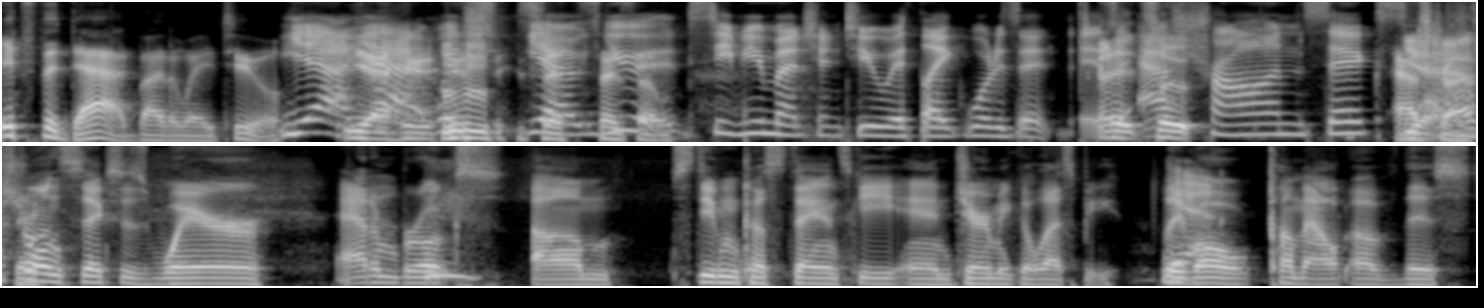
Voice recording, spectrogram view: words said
It's the dad, by the way, too. Yeah, Yeah, yeah. who- Which, who yeah, says- says you, so. Steve, you mentioned too with like what is it? Is Uh, it so- Astron Six? Astron yeah, six. Astron 6 is where Adam Brooks, um, Steven Kostanski, and Jeremy Gillespie, they've Yeah. all come out of this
